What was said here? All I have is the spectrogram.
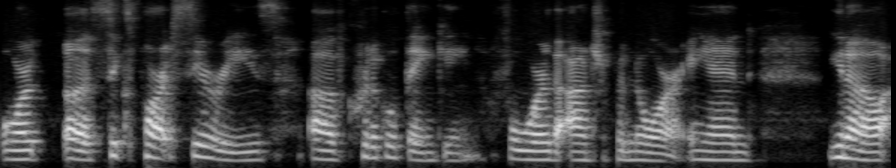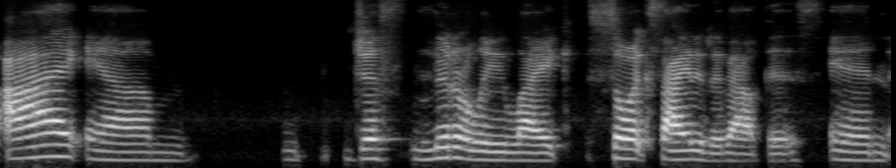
or a six part series of critical thinking for the entrepreneur. And, you know, I am just literally like so excited about this and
